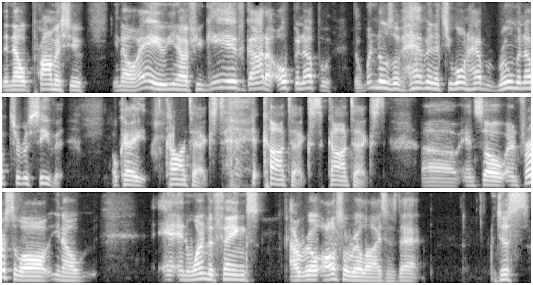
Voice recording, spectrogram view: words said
then they'll promise you you know hey you know if you give god to open up the windows of heaven that you won't have room enough to receive it. Okay context context context. Uh and so and first of all you know and, and one of the things i real also realize is that just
